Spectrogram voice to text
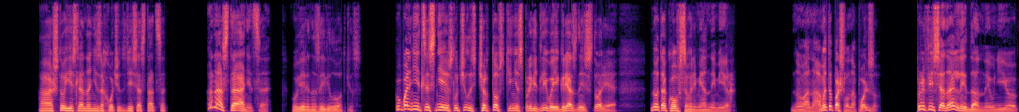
— А что, если она не захочет здесь остаться? — Она останется, — уверенно заявил Откинс. В больнице с нею случилась чертовски несправедливая и грязная история, но таков современный мир. Ну, а нам это пошло на пользу. Профессиональные данные у нее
